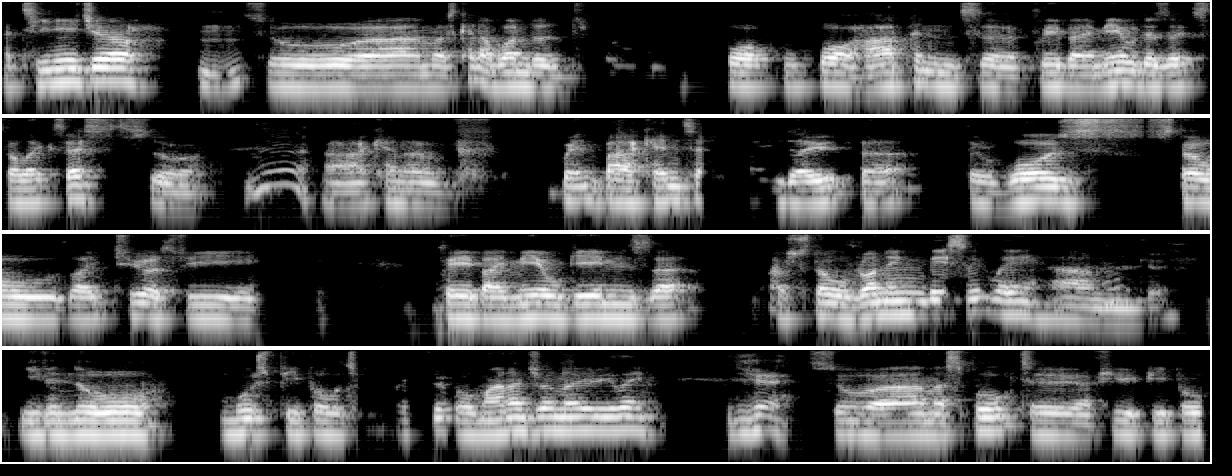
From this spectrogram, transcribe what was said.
a teenager. Mm-hmm. So um, I was kind of wondered what what happened to play by mail? Does it still exist? So yeah. I kind of went back into it and found out that there was still like two or three play by mail games that are still running basically. Um, okay. Even though most people football manager now really. Yeah. So um, I spoke to a few people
